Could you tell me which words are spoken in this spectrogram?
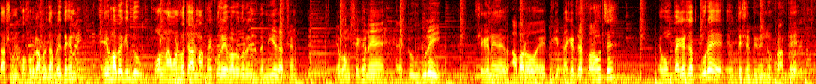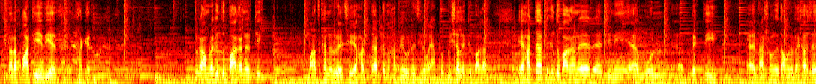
তার সঙ্গে কথা বলে আমরা জানব। দেখেন, এভাবে কিন্তু ফল নামানো হচ্ছে আর মাথায় করে এভাবে করে নিয়ে যাচ্ছেন। এবং সেখানে একটু দূরেই, সেখানে আবারও এটিকে প্যাকেটজাত করা হচ্ছে এবং প্যাকেটজাত করে দেশের বিভিন্ন প্রান্তে তারা পাঠিয়ে দিয়ে থাকেন। আমরা কিন্তু বাগানের ঠিক মাঝখানে রয়েছি হাঁটতে হাঁটতে আমি হাঁপিয়ে উঠেছিলাম। এত বিশাল একটি বাগান। এই হাঁটতে হাঁটতে কিন্তু বাগানের যিনি মূল ব্যক্তি তার সঙ্গে তো আমাদের দেখা হয়েছে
